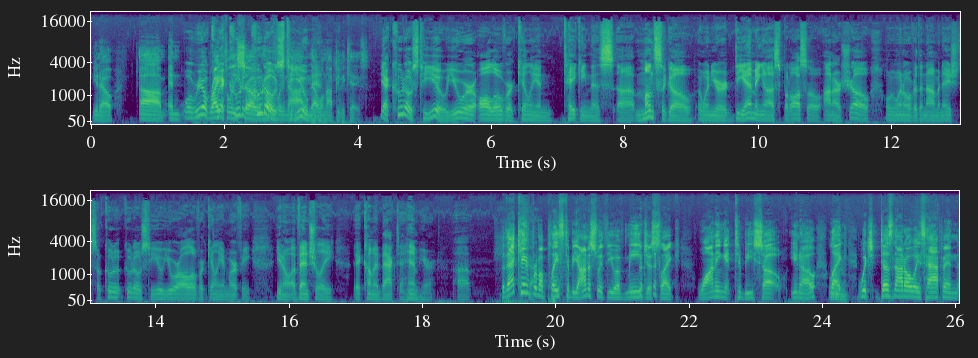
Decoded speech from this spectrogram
you know? Um, and Well, real quick, rightfully so. kudos to not, you, That will not be the case. Yeah, kudos to you. You were all over Cillian taking this uh, months ago when you're DMing us, but also on our show when we went over the nomination. So kudos to you. You were all over Cillian Murphy. You know, eventually it coming back to him here. Uh, But that came from a place, to be honest with you, of me just like wanting it to be so, you know, like which does not always happen.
